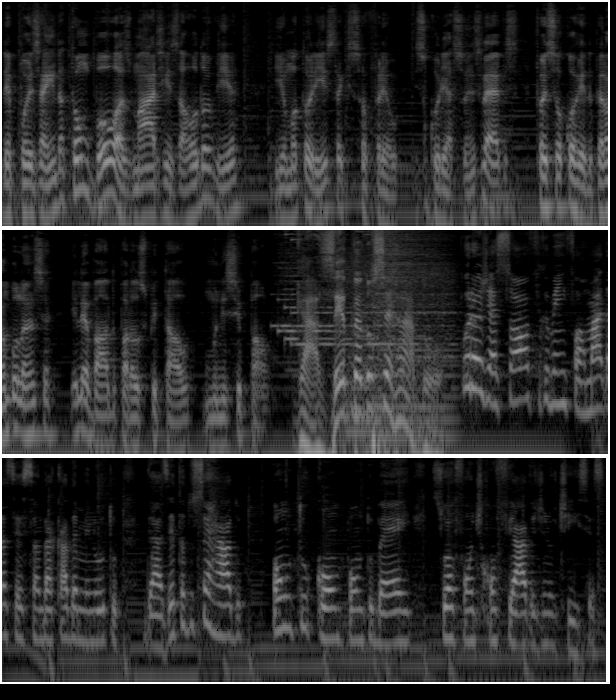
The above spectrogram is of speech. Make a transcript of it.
Depois ainda tombou às margens da rodovia e o motorista, que sofreu escoriações leves, foi socorrido pela ambulância e levado para o hospital municipal. Gazeta do Cerrado. Por hoje é só, fico bem informado acessando a cada minuto gazetadocerrado.com.br, sua fonte confiável de notícias.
